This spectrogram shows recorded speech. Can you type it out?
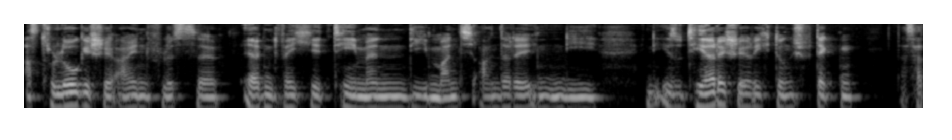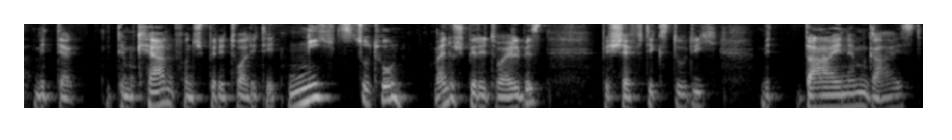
astrologische Einflüsse, irgendwelche Themen, die manch andere in die, in die esoterische Richtung stecken. Das hat mit, der, mit dem Kern von Spiritualität nichts zu tun. Wenn du spirituell bist, beschäftigst du dich mit deinem Geist,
